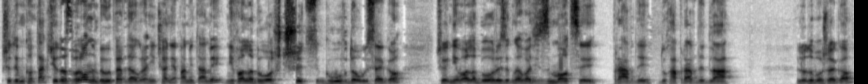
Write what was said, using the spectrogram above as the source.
przy tym kontakcie dozwolonym były pewne ograniczenia. Pamiętamy? Nie wolno było szczyc głów do łysego, czyli nie wolno było rezygnować z mocy prawdy, ducha prawdy dla ludu Bożego.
